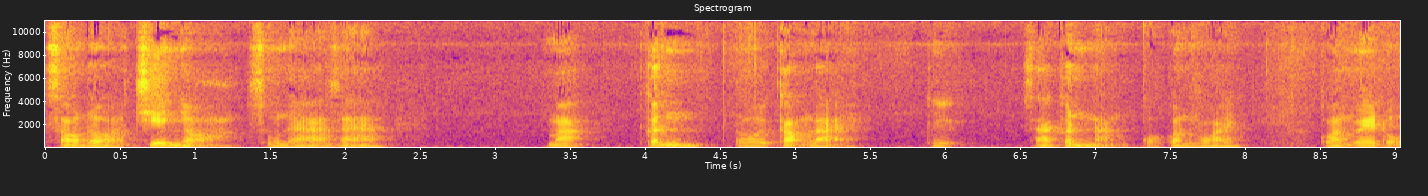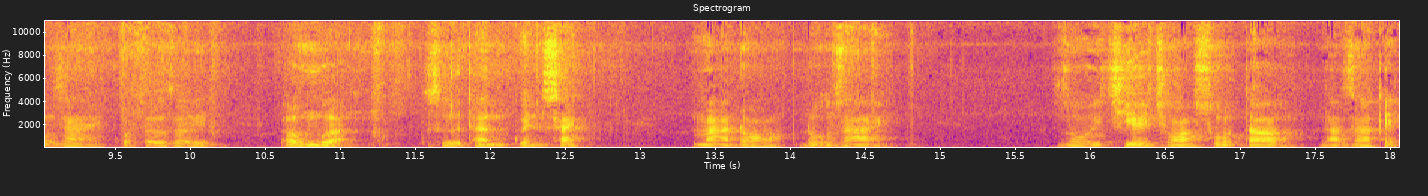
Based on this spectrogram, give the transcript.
sau đó chia nhỏ số đá ra mà cân rồi cộng lại thì ra cân nặng của con voi còn về độ dài của tờ giấy ông mượn sứ thần quyển sách mà đo độ dài rồi chia cho số tờ là ra kết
